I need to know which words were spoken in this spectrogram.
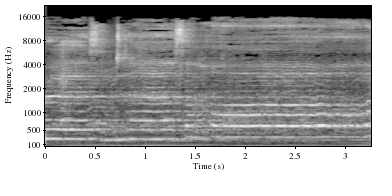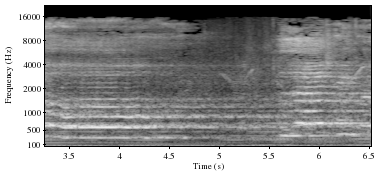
present as a whole. Let me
